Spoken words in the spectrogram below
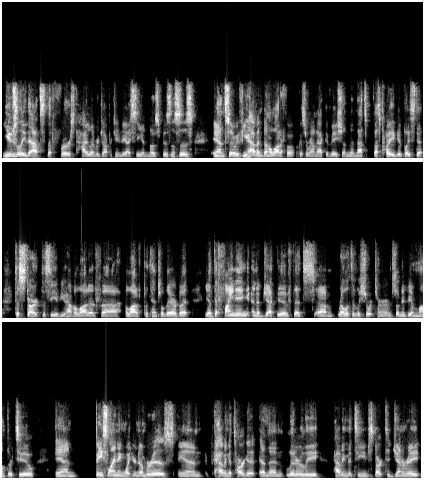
Usually that's the first high leverage opportunity I see in most businesses. And so if you haven't done a lot of focus around activation, then that's that's probably a good place to to start to see if you have a lot of uh, a lot of potential there. But yeah, defining an objective that's um, relatively short term, so maybe a month or two, and baselining what your number is, and having a target, and then literally having the team start to generate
